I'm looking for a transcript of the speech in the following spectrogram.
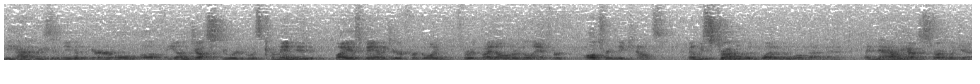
we had recently the parable of the unjust steward who was commended by his manager for going, for, by the owner of the land for altering the accounts. And we struggled with what in the world that meant. And now we have to struggle again.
